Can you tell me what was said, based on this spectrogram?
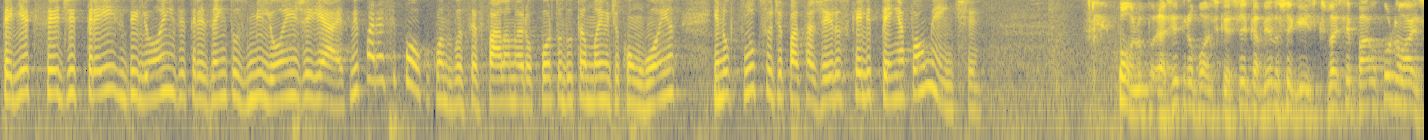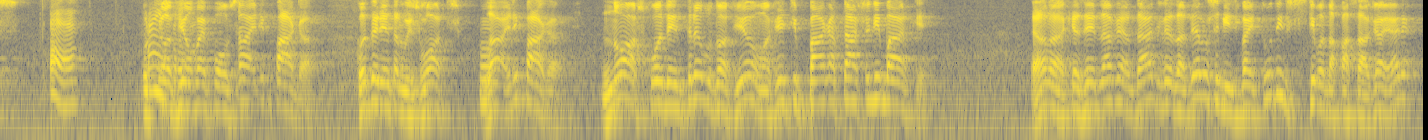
teria que ser de 3 bilhões e 300 milhões de reais. Me parece pouco quando você fala no aeroporto do tamanho de Congonhas e no fluxo de passageiros que ele tem atualmente. Bom, a gente não pode esquecer, Camila, é o seguinte, que isso vai ser pago por nós. É. Porque sempre. o avião vai pousar, ele paga. Quando ele entra no slot, hum. lá ele paga. Nós, quando entramos no avião, a gente paga a taxa de embarque. Ela, quer dizer, na verdade, verdadeiro é o seguinte, vai tudo em cima da passagem aérea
